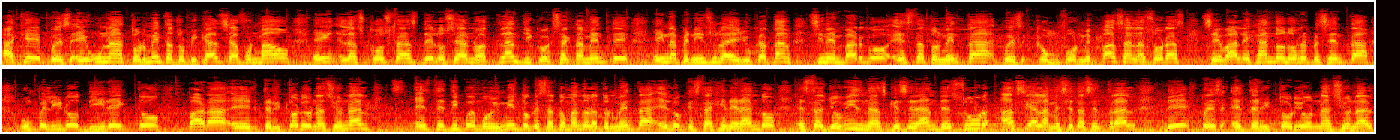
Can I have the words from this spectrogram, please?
a que pues eh, una tormenta tropical se ha formado en las costas del Océano Atlántico, exactamente en la península de Yucatán. Sin embargo, esta tormenta pues conforme pasan las horas se va alejando, no representa un peligro directo para el territorio nacional. Este tipo de movimiento que está tomando la tormenta es lo que está generando estas lloviznas que se dan de sur hacia la meseta central de pues el territorio nacional.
